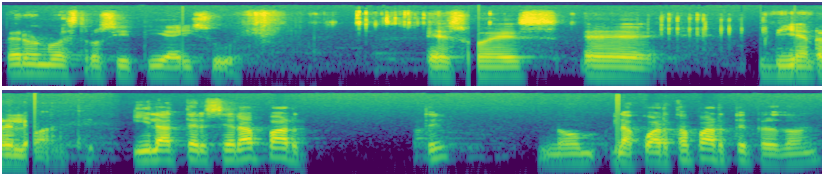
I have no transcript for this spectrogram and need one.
pero nuestro CTA sube. Eso es eh, bien relevante. Y la tercera parte no, la cuarta parte, perdón,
